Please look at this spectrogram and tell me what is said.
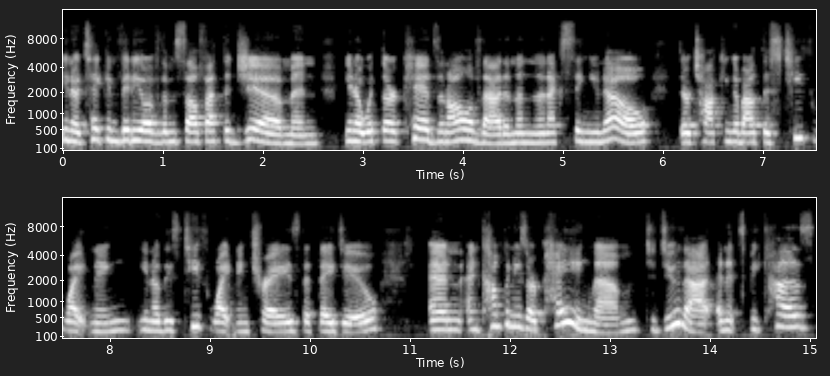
you know taking video of themselves at the gym and you know with their kids and all of that. And then the next thing you know they're talking about this teeth whitening you know these teeth whitening trays that they do. And and companies are paying them to do that. And it's because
